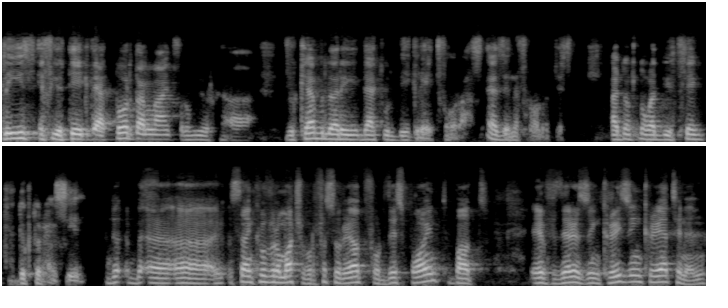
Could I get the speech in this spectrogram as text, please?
please, if you take that borderline from your uh, vocabulary, that will be great for us as a nephrologist. I don't know what you think, Dr. Hussein. The- uh, uh, thank you very much, Professor Riyad, for this point. But if there is increase in creatinine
